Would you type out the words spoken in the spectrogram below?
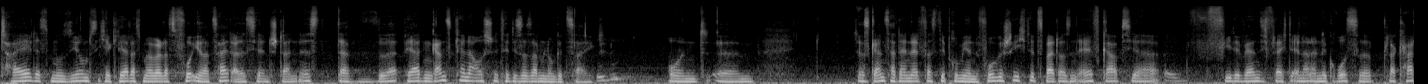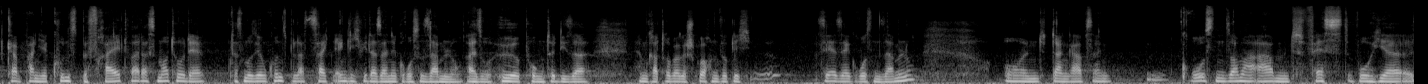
Teil des Museums, ich erkläre das mal, weil das vor ihrer Zeit alles hier entstanden ist, da werden ganz kleine Ausschnitte dieser Sammlung gezeigt. Mhm. Und ähm, das Ganze hat eine etwas deprimierende Vorgeschichte. 2011 gab es ja, viele werden sich vielleicht erinnern, eine große Plakatkampagne Kunst befreit war das Motto. Der, das Museum Kunstpalast zeigt endlich wieder seine große Sammlung, also Höhepunkte dieser, wir haben gerade darüber gesprochen, wirklich sehr, sehr großen Sammlung. Und dann gab es einen großen Sommerabendfest, wo hier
